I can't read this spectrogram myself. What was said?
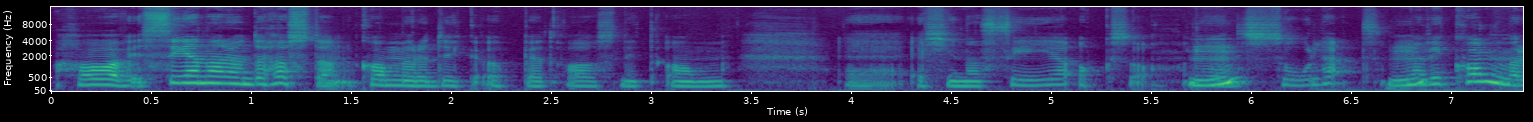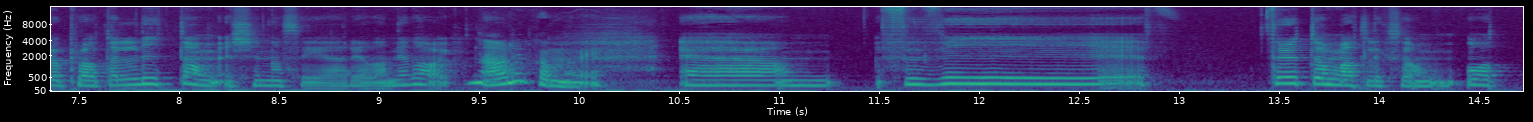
har vi, senare under hösten kommer det dyka upp ett avsnitt om eh, Echinacea också. Mm. Mm. Solhatt. Mm. Men vi kommer att prata lite om Echinacea redan idag. Ja, det kommer vi. Ehm, för vi, förutom att liksom åt,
